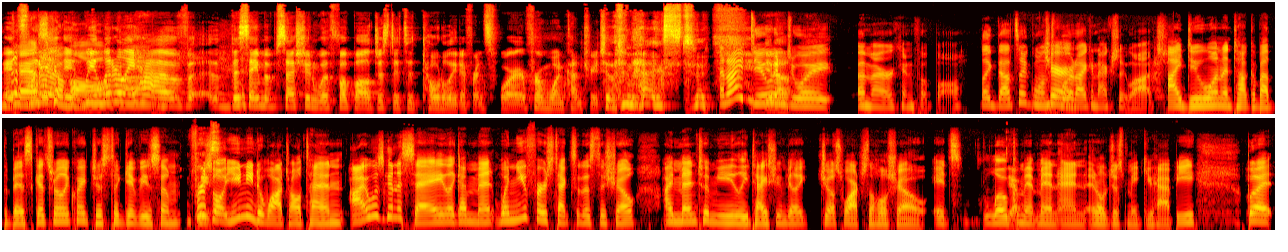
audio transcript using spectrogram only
It's literally, Basketball, we literally God. have the same obsession with football, just it's a totally different sport from one country to the next. And I do You know? enjoy American football. Like that's like one Sure. sport I can actually watch. I do want to talk about the biscuits really quick, just to give you some. First of all, you need to watch all ten. I was gonna say, like, I meant when you first texted us the show, I meant to immediately text you and be like, just watch the whole show. It's low Yeah. commitment and it'll just make you happy. But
